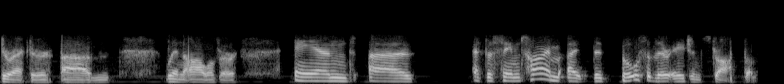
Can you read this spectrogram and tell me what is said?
director, um, Lin Oliver. And uh, at the same time, uh, the, both of their agents dropped them.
